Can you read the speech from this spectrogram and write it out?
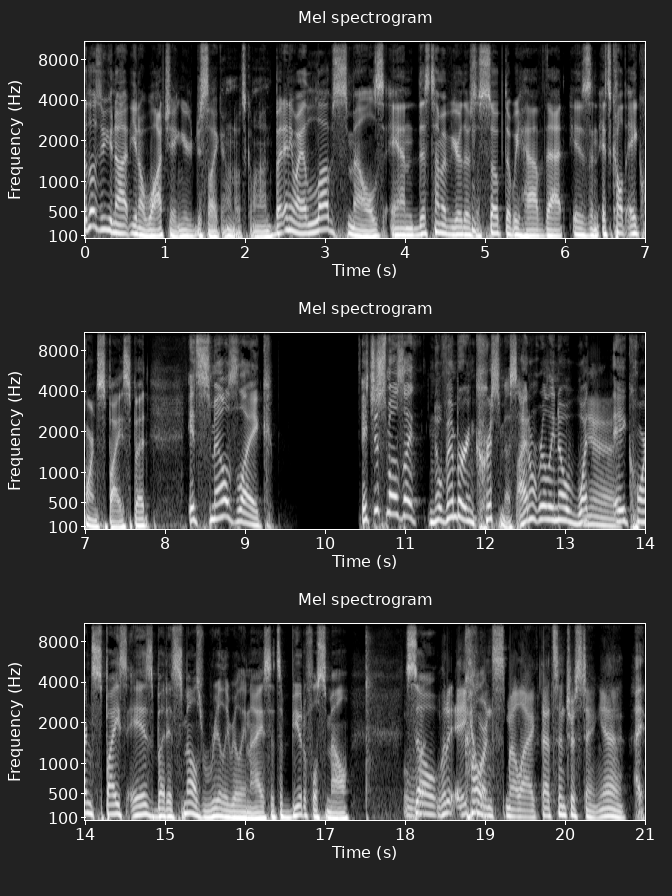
for those of you not you know watching, you're just like I don't know what's going on. But anyway, I love smells, and this time of year, there's a soap that we have that is an it's called Acorn Spice, but it smells like it just smells like November and Christmas. I don't really know what Yeah. Acorn Spice is, but it smells really really nice. It's a beautiful smell. So what, what do color- acorns smell like? That's interesting. Yeah. I,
